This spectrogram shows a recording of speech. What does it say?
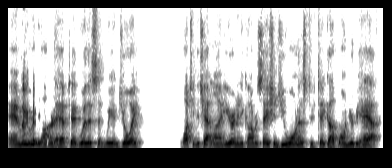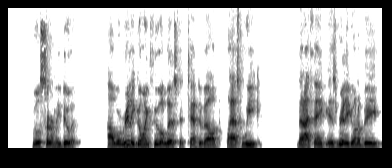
And we really honored to have Ted with us, and we enjoy watching the chat line here and any conversations you want us to take up on your behalf. We'll certainly do it. Uh, we're really going through a list that Ted developed last week that I think is really going to be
